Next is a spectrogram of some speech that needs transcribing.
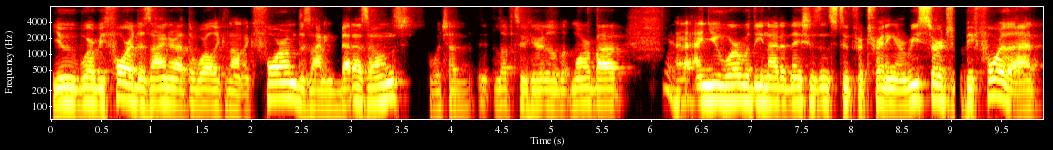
You were before a designer at the World Economic Forum, designing beta zones, which I'd love to hear a little bit more about. Yeah. Uh, and you were with the United Nations Institute for Training and Research. Before that,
